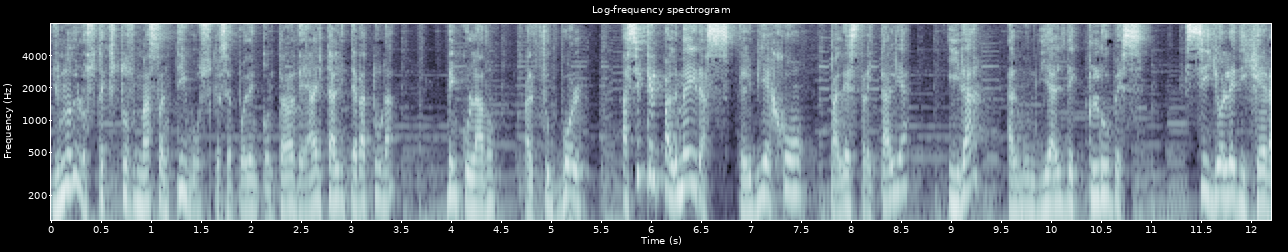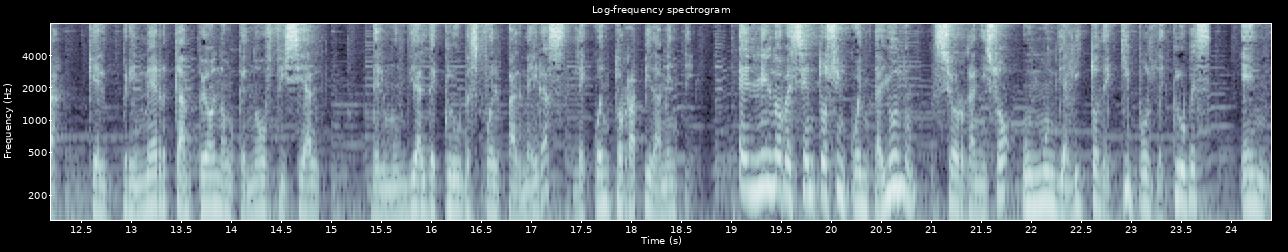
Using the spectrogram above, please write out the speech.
y uno de los textos más antiguos que se puede encontrar de alta literatura vinculado al fútbol. Así que el Palmeiras, el viejo Palestra Italia, irá al Mundial de Clubes. Si yo le dijera que el primer campeón, aunque no oficial, del Mundial de Clubes fue el Palmeiras, le cuento rápidamente. En 1951 se organizó un mundialito de equipos de clubes en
